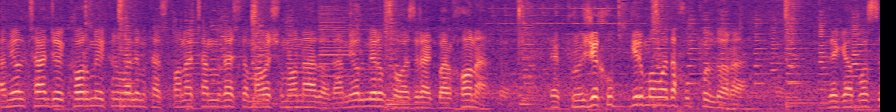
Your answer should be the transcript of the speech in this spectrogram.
امیال چند جای کار می‌کنم ولی متاسفانه چند مدت ما شما نداد امیال میرم تو وزیر اکبر خانه یک پروژه خوب گیرم آمده خوب پول داره دیگه باز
